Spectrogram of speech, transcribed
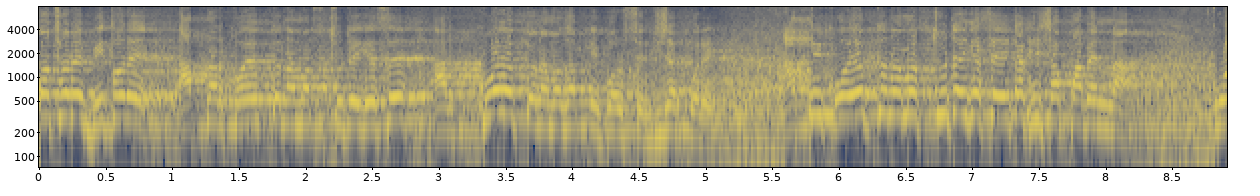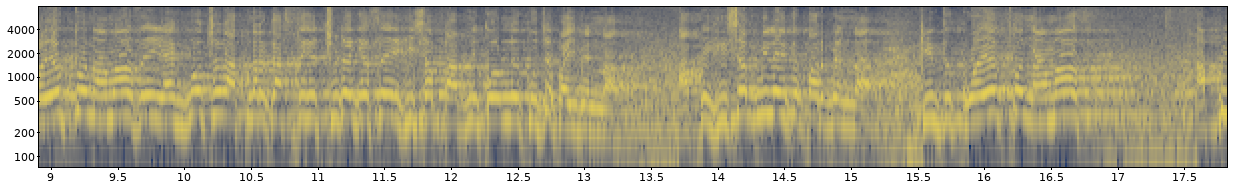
বছরের ভিতরে আপনার কয়েকটা নামাজ ছুটে গেছে আর কয়েকটা নামাজ আপনি পড়ছেন, হিসাব করেন। আপনি কয়েকটা নামাজ ছুটে গেছে, এটার হিসাব পাবেন না। কয়েকটা নামাজ এই এক বছর আপনার কাছ থেকে ছুটে গেছে, এই হিসাবটা আপনি করলে খুঁজে পাইবেন না। আপনি হিসাব মিলাইতে পারবেন না। কিন্তু কয়েকটা নামাজ আপনি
